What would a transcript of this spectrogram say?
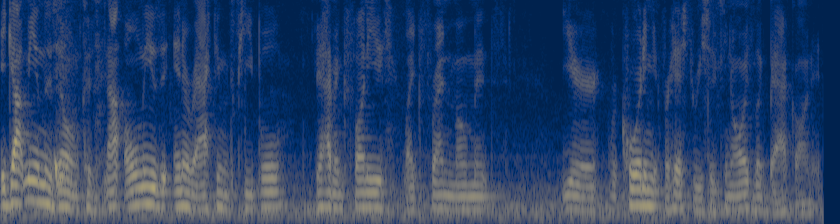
it got me in the zone because not only is it interacting with people, you're having funny like friend moments, you're recording it for history, so you can always look back on it.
